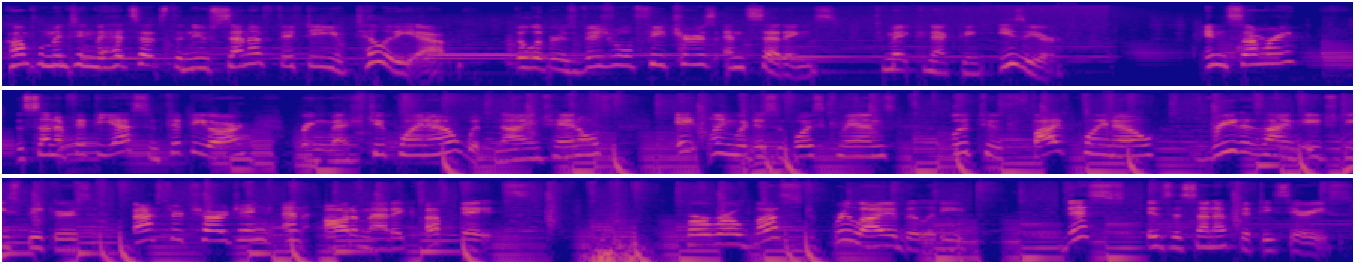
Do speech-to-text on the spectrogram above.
Complementing the headsets, the new Senna 50 utility app delivers visual features and settings to make connecting easier. In summary, the Senna 50S and 50R bring Mesh 2.0 with 9 channels, 8 languages of voice commands, Bluetooth 5.0, redesigned HD speakers, faster charging, and automatic updates. For robust reliability, this is the Senna 50 series.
